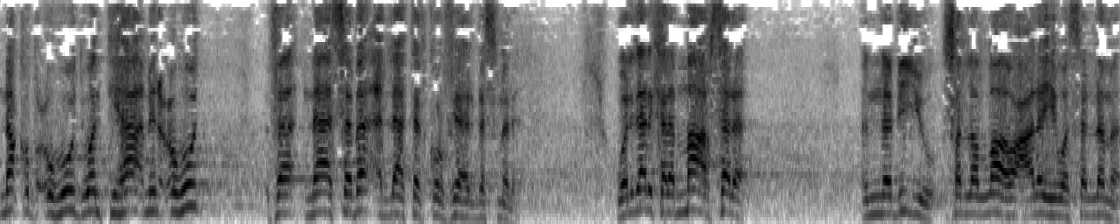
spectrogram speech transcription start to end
نقض عهود وانتهاء من عهود فناسب أن لا تذكر فيها البسملة ولذلك لما أرسل النبي صلى الله عليه وسلم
